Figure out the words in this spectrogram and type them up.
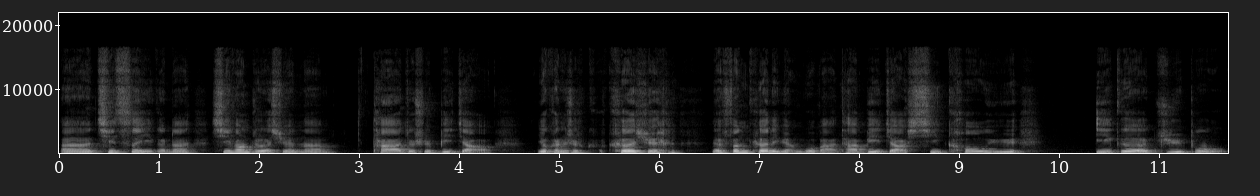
呃，其次一个呢，西方哲学呢，它就是比较有可能是科学呃分科的缘故吧，它比较细抠于一个局部。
